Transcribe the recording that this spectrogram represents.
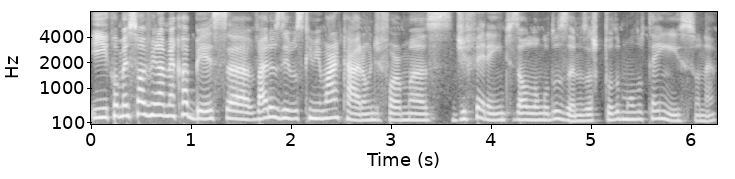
E começou a vir na minha cabeça vários livros que me marcaram de formas diferentes ao longo dos anos. Acho que todo mundo tem isso, né?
